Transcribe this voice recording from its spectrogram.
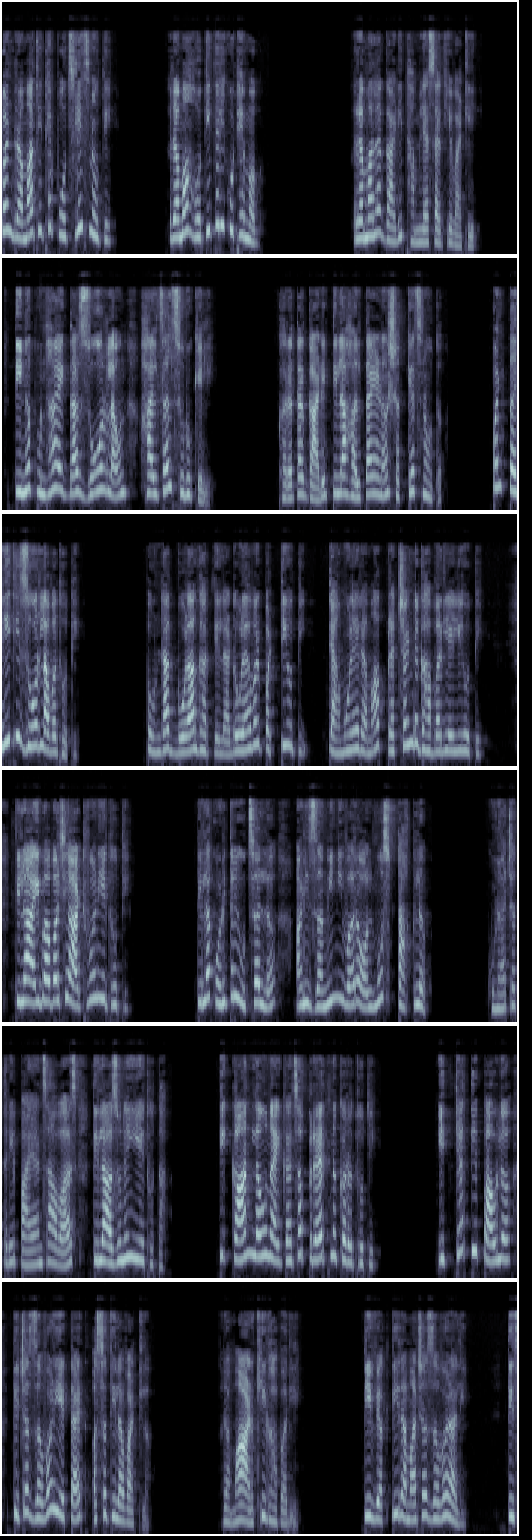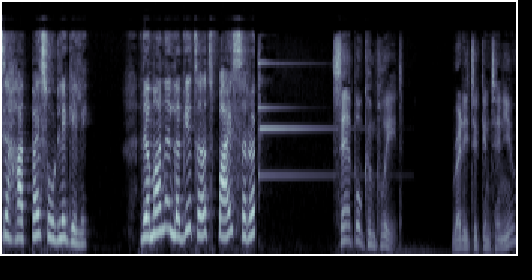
पण रमा तिथे पोचलीच नव्हती. रमा होती तरी कुठे मग? रमाला गाडी थांबल्यासारखी वाटली. तिनं पुन्हा एकदा जोर लावून हालचाल सुरू केली. खरं तर गाडीत तिला हलता येणं शक्यच नव्हतं पण तरी ती जोर लावत होती. तोंडात बोळा घातलेला डोळ्यावर पट्टी होती त्यामुळे रमा प्रचंड घाबरलेली होती. तिला आईबाबाची आठवण येत होती. तिला कोणीतरी उचललं आणि जमिनीवर ऑलमोस्ट टाकलं. कुणाच्या तरी पायांचा आवाज तिला अजूनही येत होता. ती कान लावून ऐकायचा प्रयत्न करत होती. इतक्यात ती पावलं तिच्या जवळ येत आहेत असं तिला वाटलं. रमा आणखी घाबरली. ती व्यक्ती रमाच्या जवळ आली. तिचे हातपाय सोडले गेले. रमानं लगेचच पाय सरळ Sample complete. Ready to continue?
